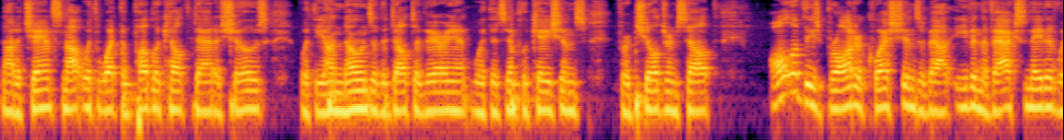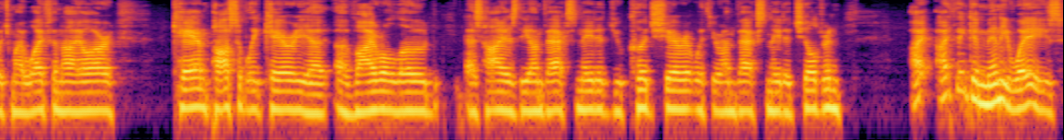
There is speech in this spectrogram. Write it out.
Not a chance. Not with what the public health data shows, with the unknowns of the Delta variant, with its implications for children's health. All of these broader questions about even the vaccinated, which my wife and I are, can possibly carry a, a viral load as high as the unvaccinated. You could share it with your unvaccinated children. I, I think in many ways,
